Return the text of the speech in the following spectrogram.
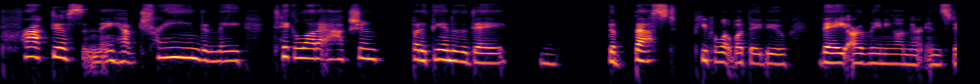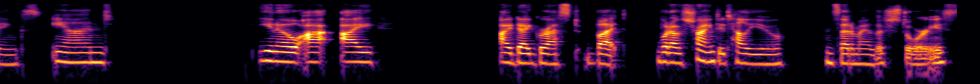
practiced and they have trained and they take a lot of action but at the end of the day the best people at what they do they are leaning on their instincts. And you know i i i digressed but what i was trying to tell you instead of my other stories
